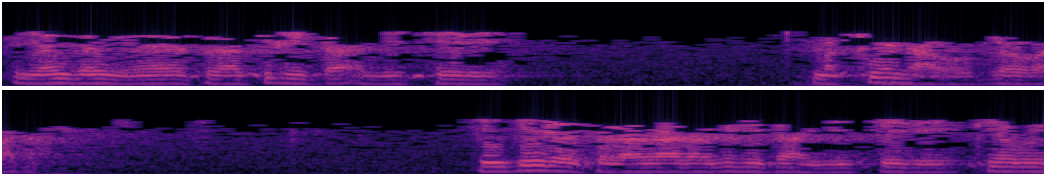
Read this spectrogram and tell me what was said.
ဒီရုပ်ဆိုင်ရဲ့ဆိုတာကိလေသာအရေးကြီးတွေမရှင်းတာကိုပြောပါတော့ရည်ကြီးတယ်ဆိုတာကတော့ကိလေသာရည်ကြီးတွေကျေဝိ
